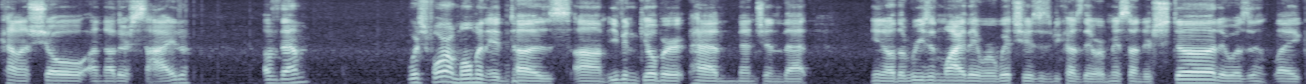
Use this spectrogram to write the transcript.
kind of show another side of them which for a moment it does. Um, even Gilbert had mentioned that, you know, the reason why they were witches is because they were misunderstood. It wasn't like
